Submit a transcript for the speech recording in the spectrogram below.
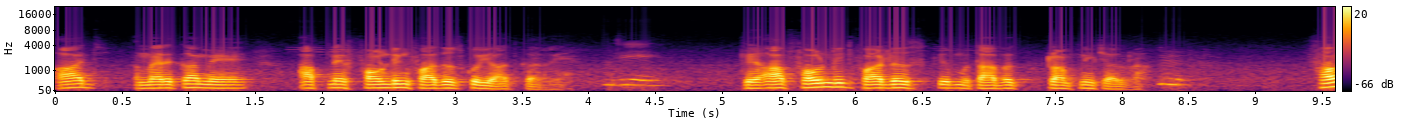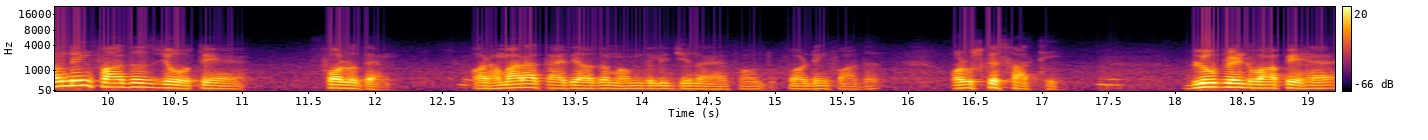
آج امریکہ میں اپنے فاؤنڈنگ فادرز کو یاد کر رہے ہیں۔ جی۔ کہ آپ فاؤنڈنگ فادرز کے مطابق ٹرمپ نہیں چل رہا۔ فاؤنڈنگ فادرز جو ہوتے ہیں فالو دیم اور ہمارا قائد اعظم محمد علی جناح ہے فاؤنڈنگ فادر اور اس کے ساتھی۔ بلو پرنٹ وہاں پہ ہے۔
